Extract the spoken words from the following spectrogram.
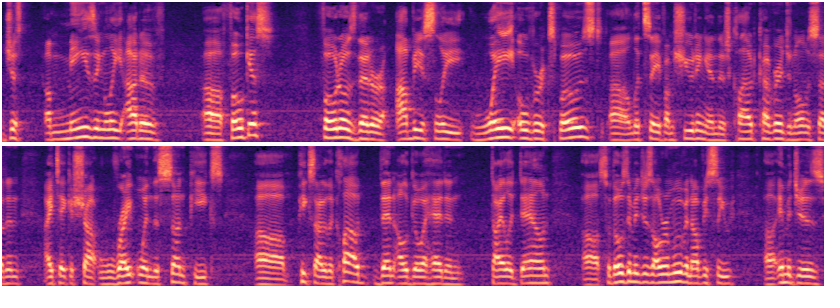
just amazingly out of uh, focus. Photos that are obviously way overexposed. Uh, let's say if I'm shooting and there's cloud coverage, and all of a sudden I take a shot right when the sun peaks uh, peaks out of the cloud, then I'll go ahead and dial it down. Uh, so those images I'll remove, and obviously uh, images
